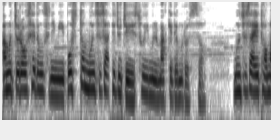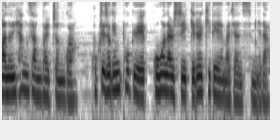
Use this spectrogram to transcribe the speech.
아무쪼록 세등 스님이 보스턴 문수사 세주지 소임을 맡게 됨으로써 문수사의 더 많은 향상 발전과 국제적인 포교에 공헌할 수 있기를 기대해 마지 않습니다.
